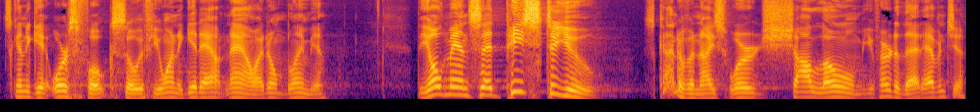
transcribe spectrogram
It's going to get worse, folks, so if you want to get out now, I don't blame you. The old man said, Peace to you. It's kind of a nice word, shalom. You've heard of that, haven't you?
